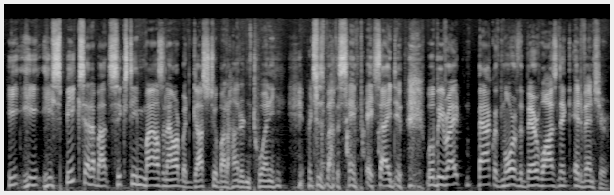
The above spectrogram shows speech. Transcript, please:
He, he, he speaks at about 60 miles an hour, but gusts to about 120, which is about the same pace I do. We'll be right back with more of the Bear Woznick adventure.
